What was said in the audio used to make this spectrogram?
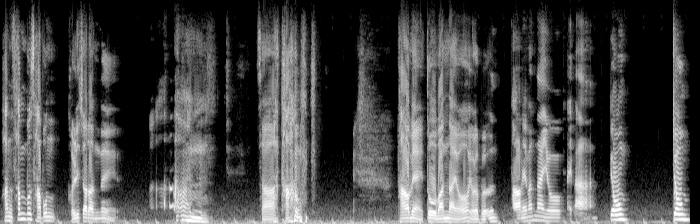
한 3분, 4분 걸릴 줄 알았는데, 음, 자, 다음, 다음에 또 만나요, 여러분. 다음에 만나요. 바이바이. 뿅, 中。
